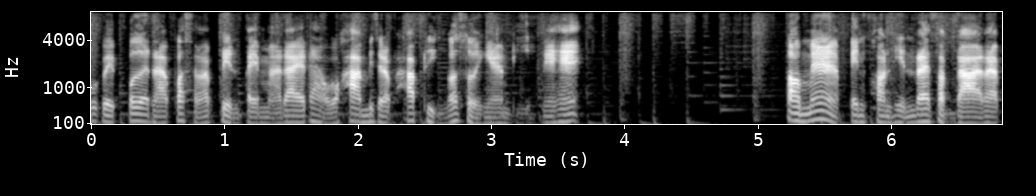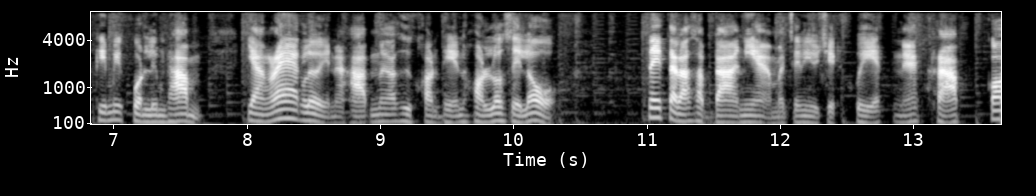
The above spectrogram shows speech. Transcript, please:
wallpaper นะครับก็สามารถเปลี่ยนไปมาได้ถ้าหากว่าค่ามิตรภาพถึงก็สวยงามดีนะฮะต่อมาเป็นคอนเทนต์รายสัปดาห์นะครับที่ไม่ควรลืมทำอย่างแรกเลยนะครับนั่นก็คือคอนเทนต์ Hollow Zero ในแต่ละสัปดาห์เนี่ยมันจะมีอยู่7เควสนะครับ ก็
